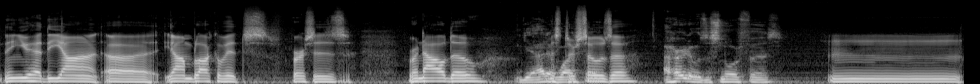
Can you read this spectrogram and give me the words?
then you had the Jan uh, Jan Blachowicz versus Ronaldo, yeah, I didn't Mr. watch that. Souza. I heard it was a snore fest. Mm,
